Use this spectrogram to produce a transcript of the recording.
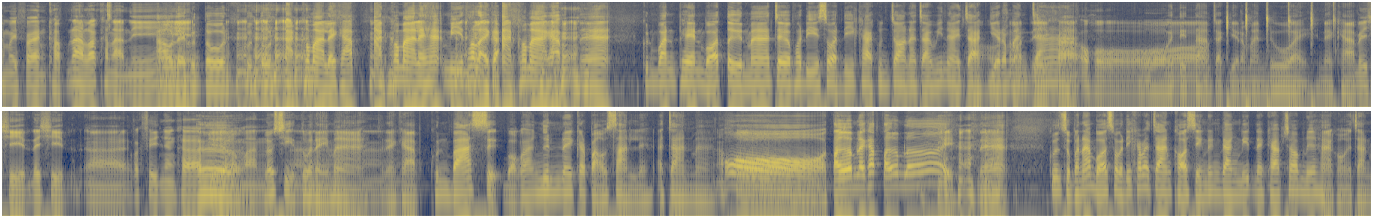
ทำไมแฟนขับน่ารักขนาดนี้ เอาเลยคุณตูน คุณตูนอัดเข้ามาเลยครับ อัดเข้ามาเลยฮะ มีเท่าไหร่ก็อัดเข้ามาครับนะฮะ คุณวันเพนบอกว่าตื่นมาเจอพอดีสวัสดีค่ะ คุณจรอาจารย์วินัยจากเยอรมันจ้าสวัสดีครับโอ้โหโอ้ยติดตามจากเยอรมันด้วยนะครับได้ฉีดได้ฉีดอ่าวัคซีนยังครับเอที่อเยอรมันแล้วฉีดตัวไหนมาอ่นะครับคุณบาสสึบอกว่าเงินในกระเป๋าสั่นเลยอาจารย์มา โอ้โอ้โหเติมเลยครับเติมเลยนะฮะคุณสุพนัทบอกว่าสวัสดีครับอาจารย์ขอเสียงดังๆนิดนะครับชอบเนื้อหาของอาจารย์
